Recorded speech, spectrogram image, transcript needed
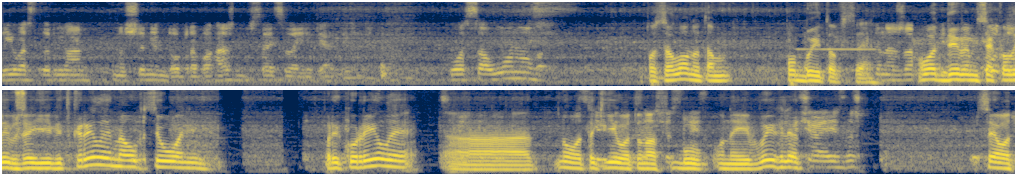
Ліва сторона машини добра, багажник, все ціленьке. По салону. По салону там побито все. От дивимося, коли вже її відкрили на аукціоні. Прикурили. А, ну, от такий от у нас був у неї вигляд. Це от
